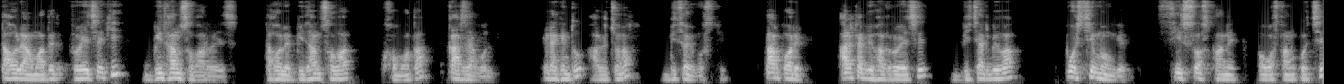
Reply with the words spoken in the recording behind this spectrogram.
তাহলে আমাদের রয়েছে কি? বিধানসভা রয়েছে। তাহলে বিধানসভার ক্ষমতা কার্যাবলী এটা কিন্তু আলোচনা বিষয়বস্তু। তারপরে আরেকটা বিভাগ রয়েছে, বিচার বিভাগ। পশ্চিমবঙ্গের শীর্ষস্থানে অবস্থান করছে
